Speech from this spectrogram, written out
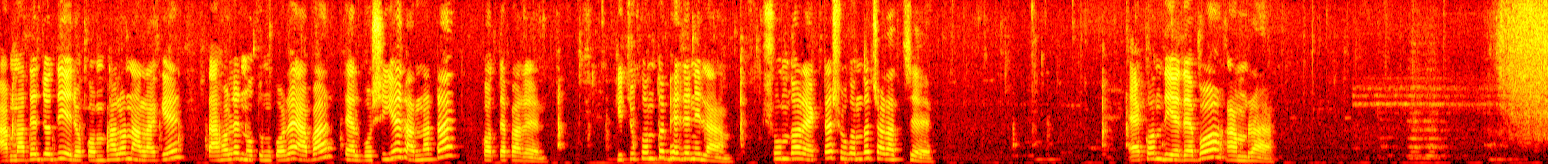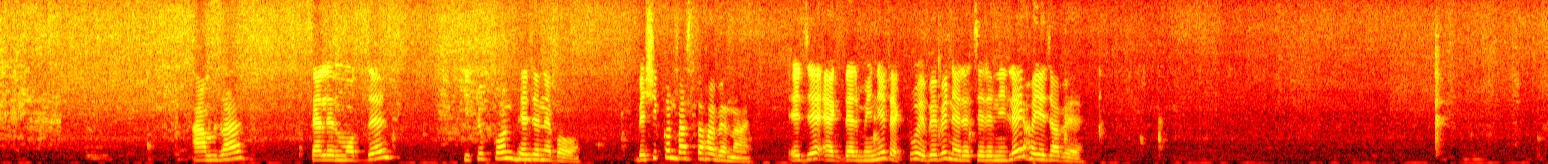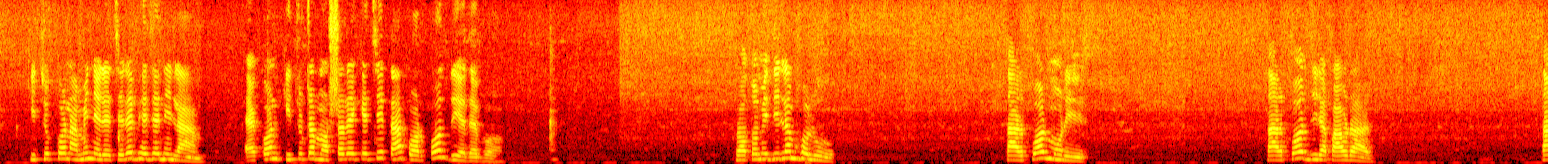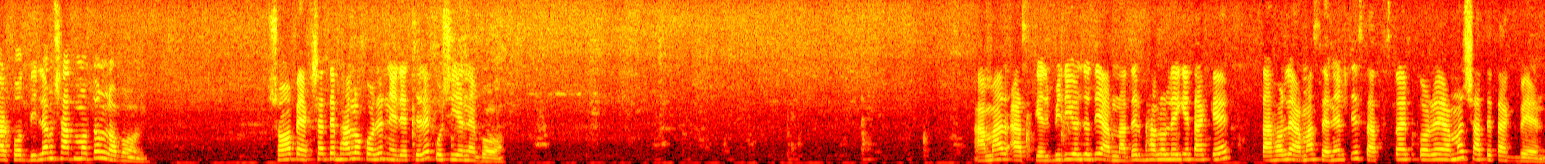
আপনাদের যদি এরকম ভালো না লাগে তাহলে নতুন করে আবার তেল বসিয়ে রান্নাটা করতে পারেন। কিছুক্ষণ তো ভেজে নিলাম। সুন্দর একটা সুগন্ধ ছড়াচ্ছে। এখন দিয়ে দেব আমরা। আমরা তেলের মধ্যে কিছুক্ষণ ভেজে নেব। বেশিক্ষণ বাঁচতে হবে না। এই যে এক দেড় মিনিট একটু এভাবে নেড়ে চেড়ে নিলেই হয়ে যাবে। কিছুক্ষণ আমি নেড়ে চেড়ে ভেজে নিলাম। এখন কিছুটা মশলা রেখেছি, তা পরপর দিয়ে দেব। প্রথমে দিলাম হলুদ, তারপর মরিচ, তারপর জিরা পাউডার। তারপর দিলাম স্বাদ মতন লবণ। সব একসাথে ভালো করে নেড়ে চেড়ে কষিয়ে নেব। আমার আজকের ভিডিও যদি আপনাদের ভালো লেগে থাকে, তাহলে আমার চ্যানেলটি সাবস্ক্রাইব করে আমার সাথে থাকবেন।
